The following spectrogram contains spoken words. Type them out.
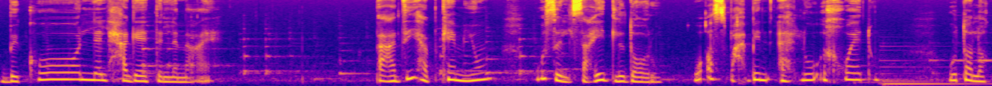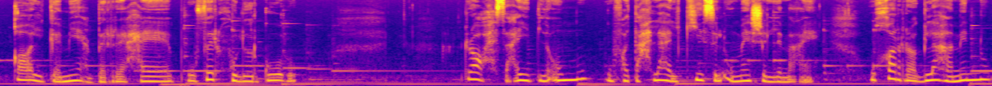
بكل الحاجات اللي معاه. بعديها بكام يوم وصل سعيد لداره. وأصبح بين أهله وإخواته وتلقاه الجميع بالرحاب وفرحوا لرجوعه راح سعيد لأمه وفتح لها الكيس القماش اللي معاه وخرج لها منه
